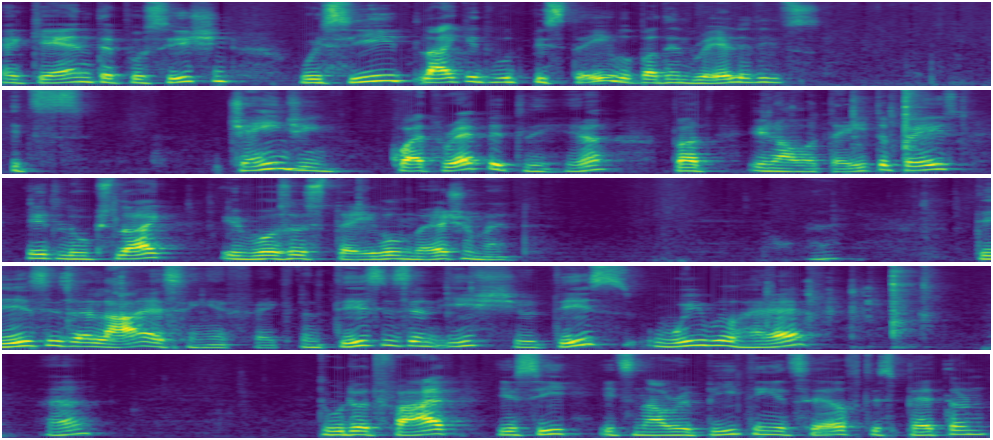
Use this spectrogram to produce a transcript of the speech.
again the position, we see it like it would be stable, but in reality it's, it's changing quite rapidly. Yeah? But in our database, it looks like it was a stable measurement. This is a aliasing effect and this is an issue. This we will have. 2.5, you see it's now repeating itself, this pattern.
